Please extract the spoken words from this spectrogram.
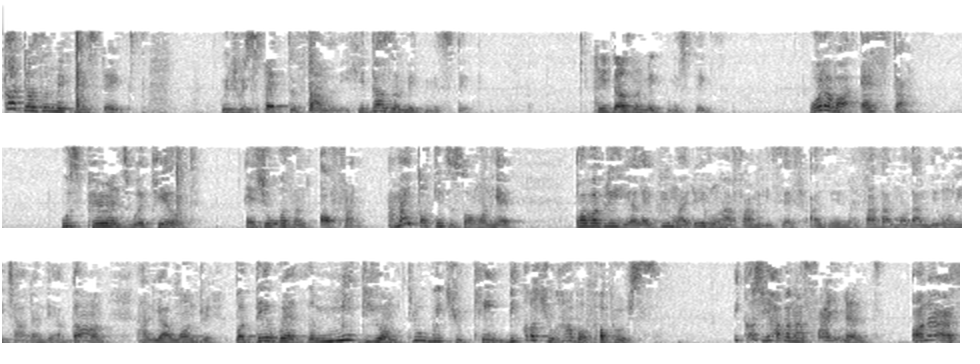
God doesn't make mistakes with respect to family. He doesn't make mistake. He doesn't make mistakes. What about Esther, whose parents were killed and she was an orphan? Am I talking to someone here? Probably you're like, you might even have family self. As in my father, mother, I'm the only child and they are gone. And you are wondering. But they were the medium through which you came because you have a purpose. Because you have an assignment on earth.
